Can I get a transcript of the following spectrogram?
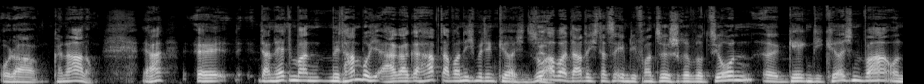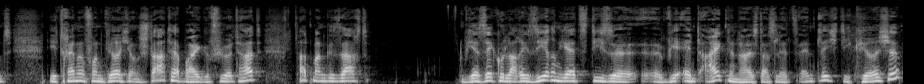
Oder keine Ahnung. Ja, äh, dann hätte man mit Hamburg Ärger gehabt, aber nicht mit den Kirchen. So ja. aber dadurch, dass eben die französische Revolution äh, gegen die Kirchen war und die Trennung von Kirche und Staat herbeigeführt hat, hat man gesagt, wir säkularisieren jetzt diese, äh, wir enteignen heißt das letztendlich, die Kirche,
